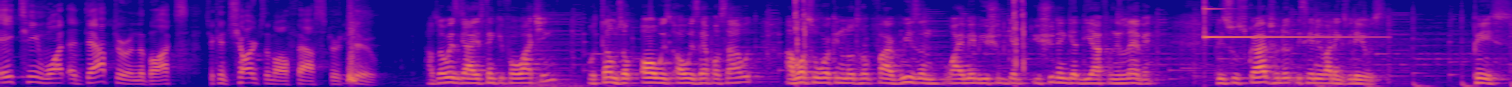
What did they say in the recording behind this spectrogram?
18 watt adapter in the box so you can charge them all faster too. As always, guys, thank you for watching. Your thumbs up always, always help us out. I'm also working on the top five reason why maybe you should get you shouldn't get the iPhone 11. Please subscribe so don't miss any of our next videos. Peace.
